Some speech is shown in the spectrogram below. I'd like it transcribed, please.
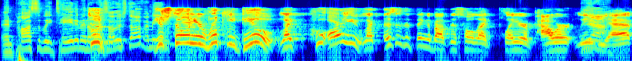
and possibly Tatum and all Dude, this other stuff? I mean, You're still on your rookie deal. Like, who are you? Like, this is the thing about this whole like player power league Yeah. we have.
